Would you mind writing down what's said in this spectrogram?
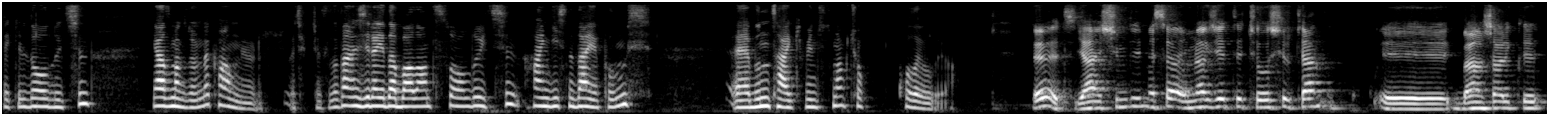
şekilde olduğu için yazmak zorunda kalmıyoruz açıkçası. Zaten Jira'ya da bağlantısı olduğu için hangi iş neden yapılmış e, bunu takibini tutmak çok kolay oluyor. Evet yani şimdi mesela Emlakjet'te çalışırken e, ben özellikle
